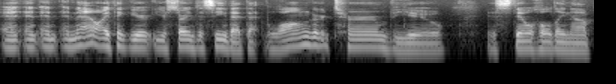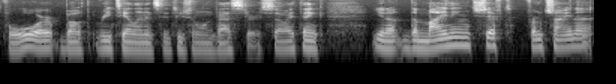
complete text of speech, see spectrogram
And, and, and now I think you're, you're starting to see that that longer term view is still holding up for both retail and institutional investors. So I think, you know, the mining shift from China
